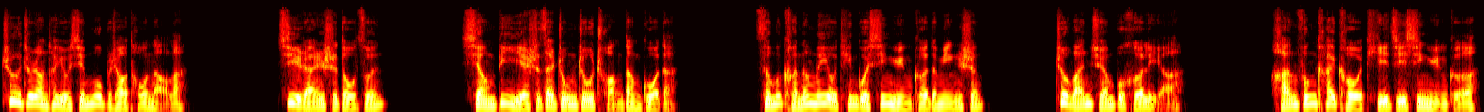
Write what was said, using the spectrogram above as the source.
这就让他有些摸不着头脑了。既然是斗尊，想必也是在中州闯荡过的，怎么可能没有听过星陨阁的名声？这完全不合理啊！寒风开口提及星陨阁，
